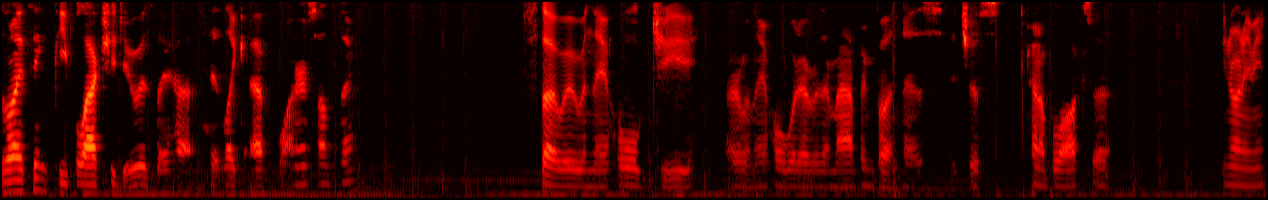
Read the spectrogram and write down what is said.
what I think people actually do is they ha hit like F1 or something. So that way when they hold G or when they hold whatever their mapping button is, it just kind of blocks it. You know what I mean?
